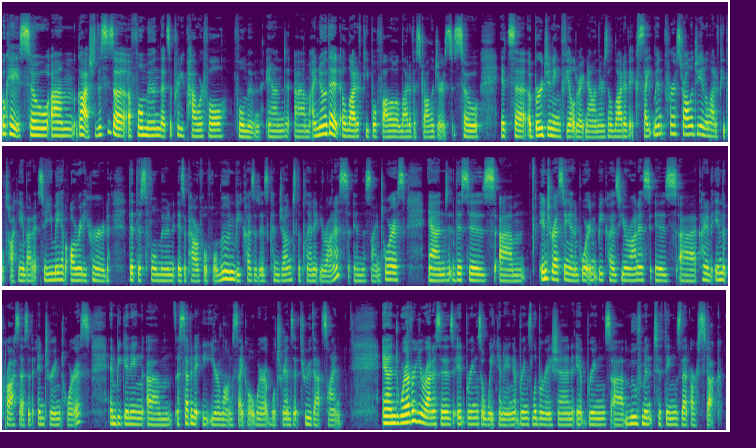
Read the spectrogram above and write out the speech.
Okay, so um, gosh, this is a, a, full moon that's a pretty powerful full moon. And um, I know that a lot of people follow a lot of astrologers. So it's a, a, burgeoning field right now, and there's a lot of excitement for astrology and a lot of people talking about it. So you may have already heard that this full moon is a powerful full moon because it is conjunct the planet Uranus in the sign Taurus. And this is um, interesting and important because Uranus is uh, kind of in the process of entering Taurus and beginning um, a seven to eight year long cycle where it will transit through that sign. And wherever Uranus is, it brings awakening, it brings liberation, it brings uh, movement to things that are stuck.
